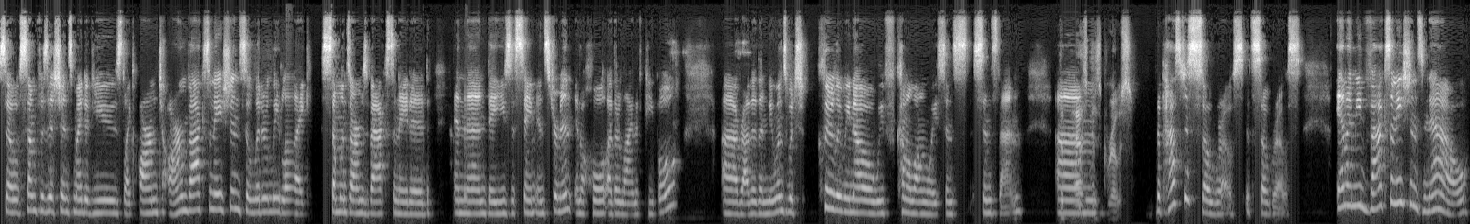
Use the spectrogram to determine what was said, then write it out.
So some physicians might have used like arm to arm vaccination. So literally like someone's arms vaccinated and then they use the same instrument in a whole other line of people uh, rather than new ones, which clearly we know we've come a long way since since then. The past um, is gross. The past is so gross. It's so gross. And I mean, vaccinations now,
